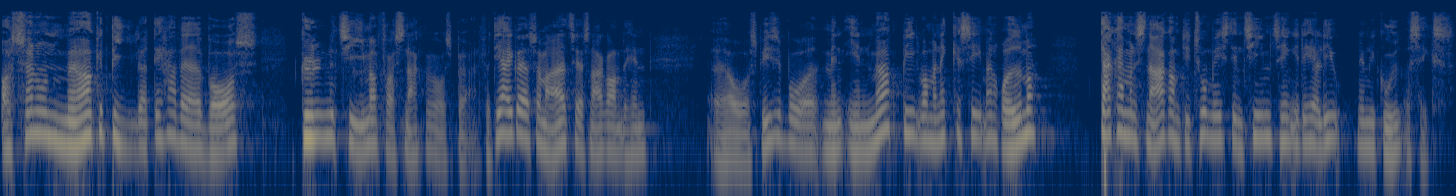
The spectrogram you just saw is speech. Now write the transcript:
Og så nogle mørke biler, det har været vores gyldne timer for at snakke med vores børn. For det har ikke været så meget til at snakke om det hen øh, over spisebordet, men i en mørk bil, hvor man ikke kan se, man rødmer, der kan man snakke om de to mest intime ting i det her liv, nemlig Gud og sex.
